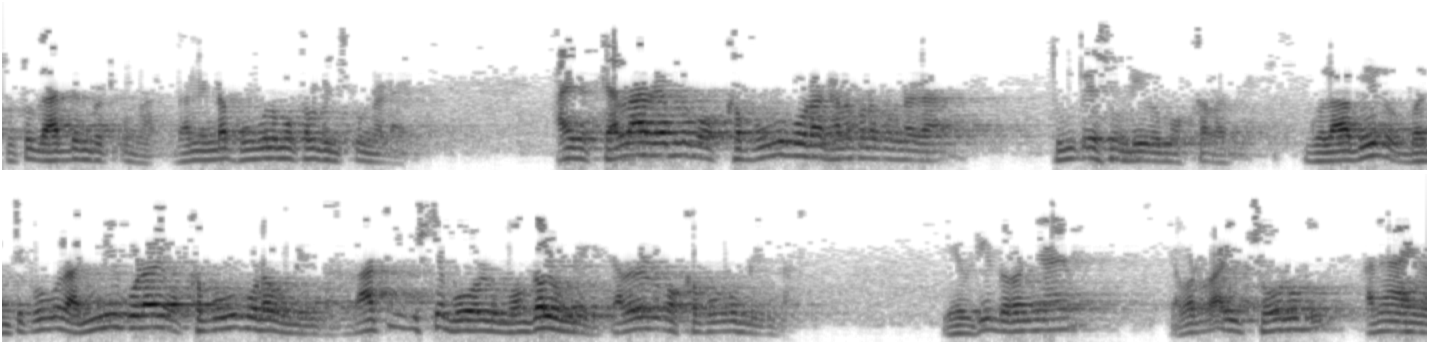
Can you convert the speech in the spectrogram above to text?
చుట్టూ గార్డెన్ పెట్టుకున్నారు దాని నిండా పువ్వుల మొక్కలు పెంచుకున్నాడు ఆయన. ఆయన తెల్లారేపులకు ఒక్క పువ్వు కూడా కనపడకుండా తుంపేసి ఉండేవి మొక్కలన్నీ. గులాబీలు బంతి పువ్వులు అన్నీ కూడా ఒక్క పువ్వు కూడా ఉండేది రాత్రి చూస్తే బోళ్ళు మొగ్గలు ఉండేవి. తెల్లవేళకి ఒక్క పువ్వు ఉండేది కాదు. ఏమిటి దురన్యాయం? ఎవడరా ఈ చోరుడు? అని ఆయన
